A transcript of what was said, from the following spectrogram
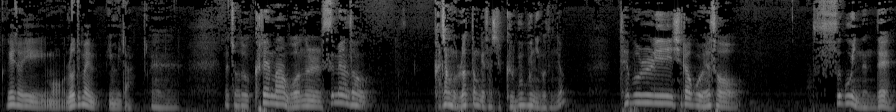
그게 저희 뭐 로드맵입니다. 예. 저도 크레마 원을 쓰면서 가장 놀랐던 게 사실 그 부분이거든요. 태블릿이라고 해서 쓰고 있는데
